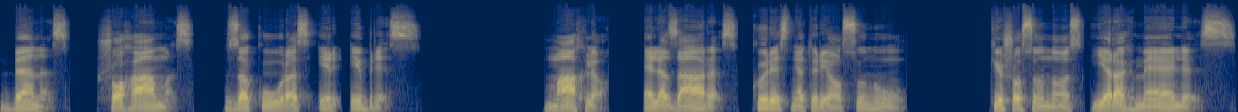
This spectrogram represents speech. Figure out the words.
Benas, Šohamas, Zakūras ir Ibris. Machlio, Elezaras, kuris neturėjo sūnų. Kišo sūnus Jerahmelis.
